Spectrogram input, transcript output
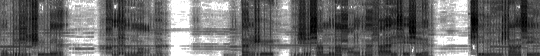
我必须直面。和他的矛盾，但是一直想不到好的办法来解决，心里着急，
